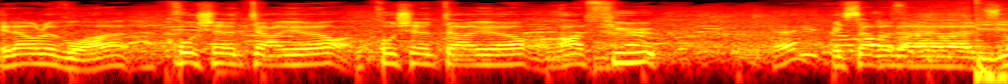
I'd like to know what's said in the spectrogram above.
Et là, on le voit. hein. Crochet intérieur, crochet intérieur, raffut. Et ça va derrière la ligne.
